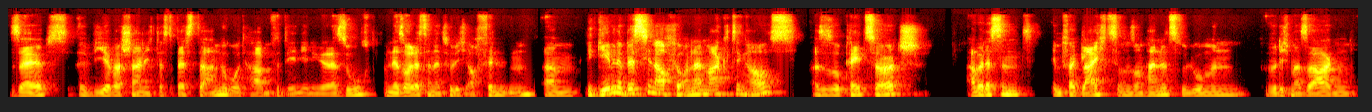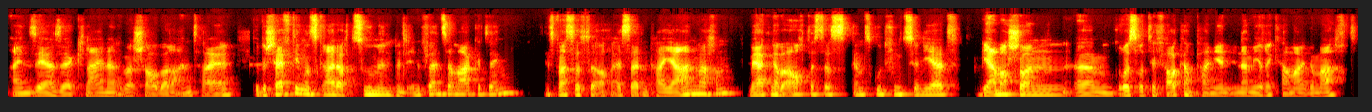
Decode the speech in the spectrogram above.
selbst wir wahrscheinlich das beste Angebot haben für denjenigen, der das sucht. Und der soll das dann natürlich auch finden. Ähm, wir geben ein bisschen auch für Online-Marketing aus, also so Paid Search aber das sind im Vergleich zu unserem Handelsvolumen, würde ich mal sagen, ein sehr, sehr kleiner, überschaubarer Anteil. Wir beschäftigen uns gerade auch zunehmend mit Influencer-Marketing. Ist was, was wir auch erst seit ein paar Jahren machen, merken aber auch, dass das ganz gut funktioniert. Wir haben auch schon ähm, größere TV-Kampagnen in Amerika mal gemacht,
